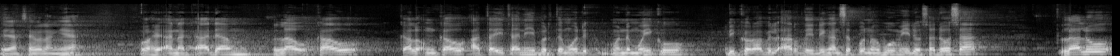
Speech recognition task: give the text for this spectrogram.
Ya, saya ulangi ya. Wahai anak Adam, lau kau kalau engkau ataitani bertemu menemuiku di kurabil ardi dengan sepenuh bumi dosa-dosa, lalu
